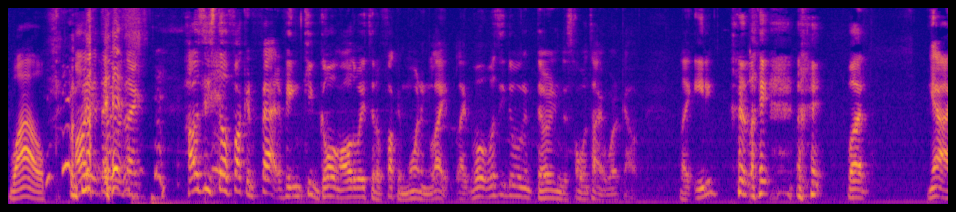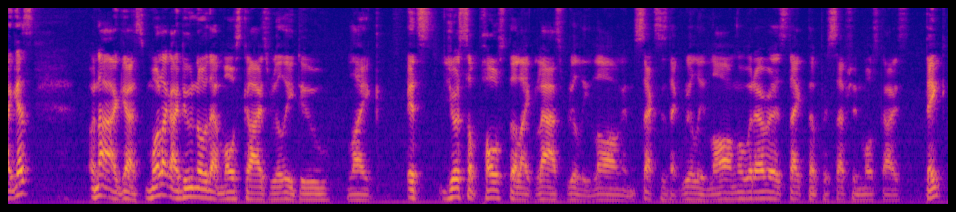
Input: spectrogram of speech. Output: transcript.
Wow. All I could think was like, how's he still fucking fat if he can keep going all the way to the fucking morning light? Like, what was he doing during this whole entire workout? Like eating? like, but yeah, I guess, or not. I guess more like I do know that most guys really do like. It's you're supposed to like last really long, and sex is like really long or whatever. It's like the perception most guys think.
